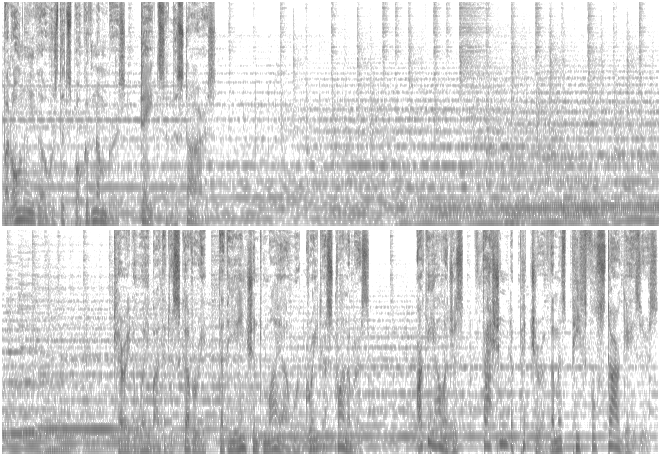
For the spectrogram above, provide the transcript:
but only those that spoke of numbers, dates, and the stars. Carried away by the discovery that the ancient Maya were great astronomers, archaeologists fashioned a picture of them as peaceful stargazers,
